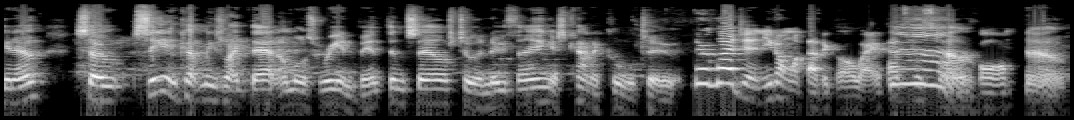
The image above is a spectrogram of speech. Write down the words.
you know so seeing companies like that almost reinvent themselves to a new thing is kind of cool too They're legend. You don't want that to go away. That's No. historical. no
